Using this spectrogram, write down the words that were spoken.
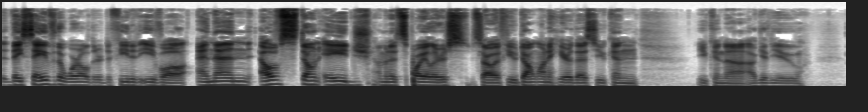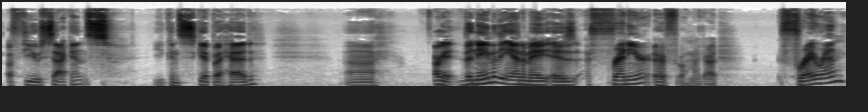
they save the world or defeated evil and then elves don't age i'm gonna spoilers so if you don't want to hear this you can you can uh, i'll give you a few seconds you can skip ahead uh, okay the name of the anime is Frenir oh my god Frieren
